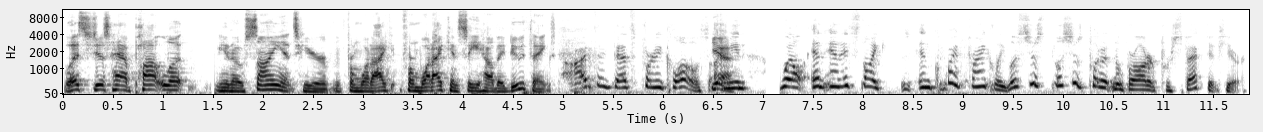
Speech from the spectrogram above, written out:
let's just have potluck you know science here from what i from what i can see how they do things. I think that's pretty close. Yeah. i mean well and and it's like and quite frankly let's just let's just put it in a broader perspective here.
